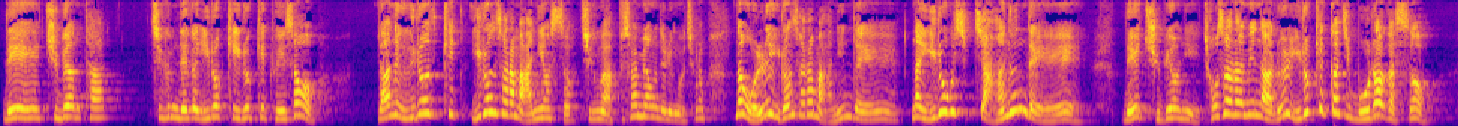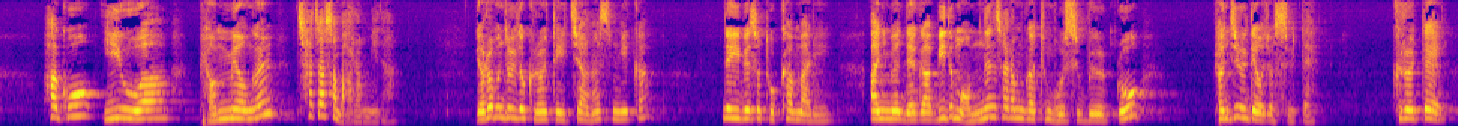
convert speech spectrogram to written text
내 주변 탓, 지금 내가 이렇게 이렇게 돼서 나는 이렇게 이런 사람 아니었어. 지금 앞에 설명드린 것처럼 나 원래 이런 사람 아닌데 나 이러고 싶지 않은데 내 주변이 저 사람이 나를 이렇게까지 몰아갔어 하고 이유와 변명을 찾아서 말합니다. 여러분들도 그럴 때 있지 않았습니까? 내 입에서 독한 말이 아니면 내가 믿음 없는 사람 같은 모습으로 변질되어졌을 때 그럴 때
